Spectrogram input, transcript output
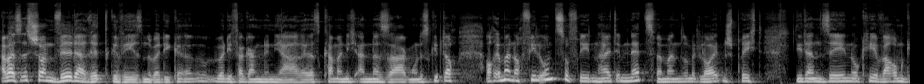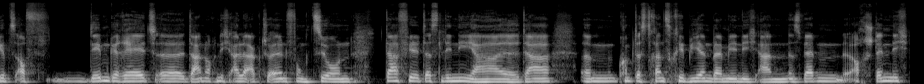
Aber es ist schon ein wilder Ritt gewesen über die, über die vergangenen Jahre. Das kann man nicht anders sagen. Und es gibt auch, auch immer noch viel Unzufriedenheit im Netz, wenn man so mit Leuten spricht, die dann sehen, okay, warum gibt's auf dem Gerät äh, da noch nicht alle aktuellen Funktionen? Da fehlt das Lineal, da ähm, kommt das Transkribieren bei mir nicht an. Es werden auch ständig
